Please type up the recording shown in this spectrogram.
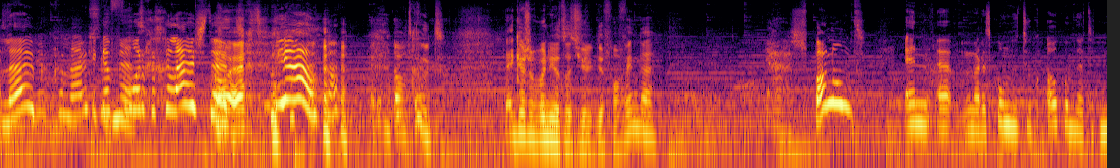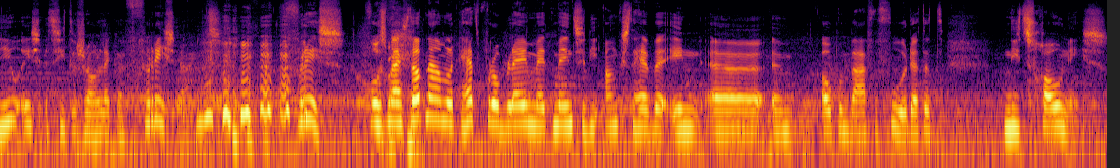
Leuk. Ik heb geluisterd. Ik heb vanmorgen geluisterd. Oh, echt? Ja. Oh, wat goed. Ik ben zo benieuwd wat jullie ervan vinden. ja, spannend. En, eh, maar dat komt natuurlijk ook omdat het nieuw is. Het ziet er zo lekker fris uit. fris. Volgens mij is dat namelijk het probleem met mensen die angst hebben in eh, een openbaar vervoer. Dat het niet schoon is.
